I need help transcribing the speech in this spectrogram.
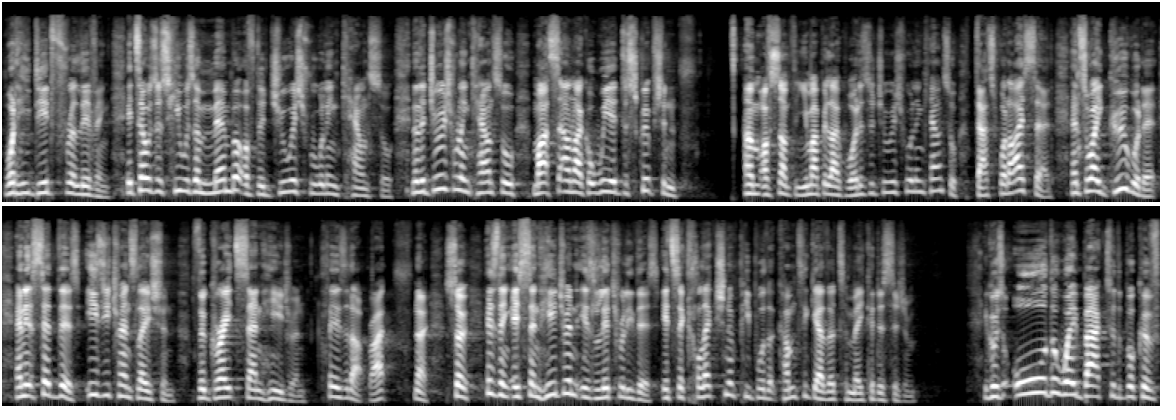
what he did for a living. It tells us he was a member of the Jewish ruling council. Now, the Jewish ruling council might sound like a weird description, um, of something. You might be like, what is a Jewish ruling council? That's what I said. And so I Googled it, and it said this easy translation, the Great Sanhedrin. Clears it up, right? No. So here's the thing a Sanhedrin is literally this it's a collection of people that come together to make a decision. It goes all the way back to the book of,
